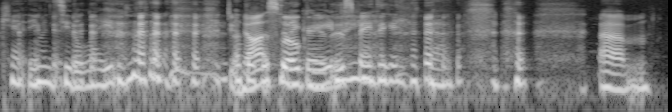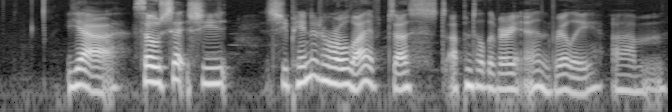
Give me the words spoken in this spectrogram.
can't even see the light. Do not this did a smoke near this yeah. painting. yeah. Yeah. So she, she she painted her whole life just up until the very end, really. Um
